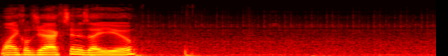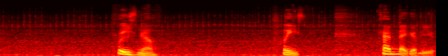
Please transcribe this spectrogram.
Michael Jackson, is that you? Please no. Please. I beg of you?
